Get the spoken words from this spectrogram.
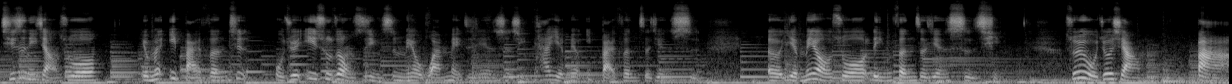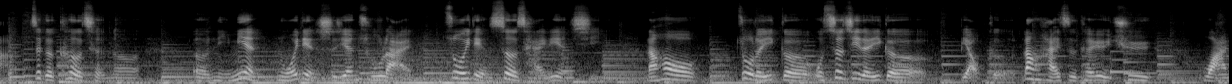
其实你讲说有没有一百分？其实我觉得艺术这种事情是没有完美这件事情，它也没有一百分这件事，呃，也没有说零分这件事情。所以我就想。把这个课程呢，呃，里面挪一点时间出来，做一点色彩练习，然后做了一个我设计了一个表格，让孩子可以去玩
